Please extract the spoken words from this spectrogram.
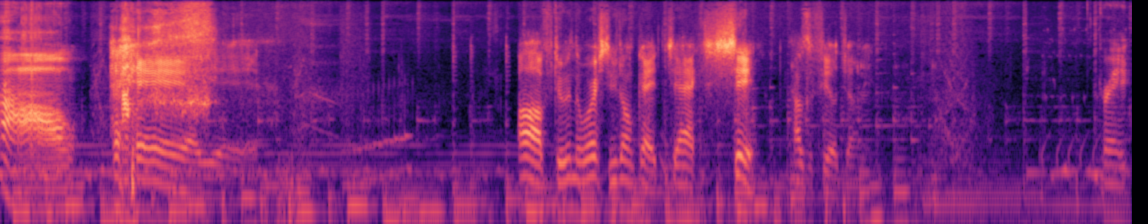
Oh. Hell yeah. Oh, doing the worst, you don't get jack shit. How's it feel, Johnny? Great.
